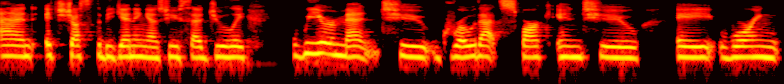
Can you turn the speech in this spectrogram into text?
and it's just the beginning as you said, Julie. We are meant to grow that spark into a roaring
